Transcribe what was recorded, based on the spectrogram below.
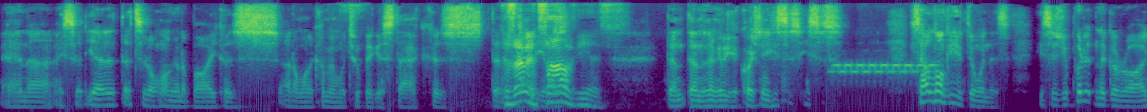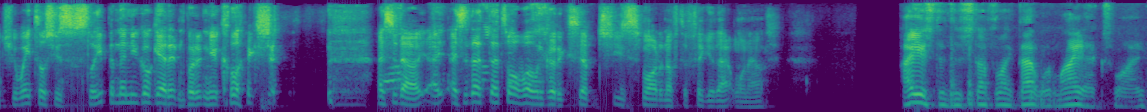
and uh, I said, "Yeah, that's it all I'm going to buy because I don't want to come in with too big a stack because Because then it's obvious. Then then I'm going to get questioned." He says, "He says." How long are you doing this? He says you put it in the garage, you wait till she's asleep, and then you go get it and put it in your collection. I said, no, I, I said that that's all well and good, except she's smart enough to figure that one out. I used to do stuff like that with my ex-wife.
